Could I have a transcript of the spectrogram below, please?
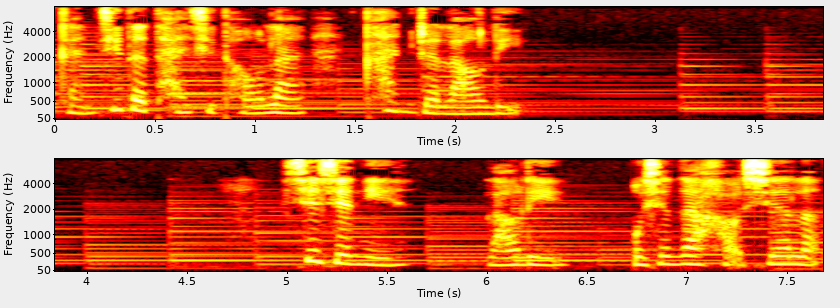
感激的抬起头来看着老李。谢谢你，老李，我现在好些了，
